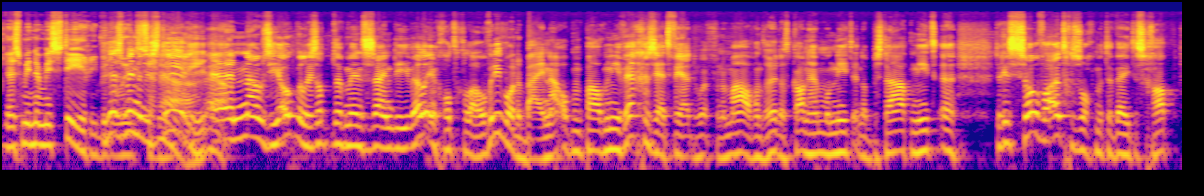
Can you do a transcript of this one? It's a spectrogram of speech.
Er is minder mysterie. Er is minder mysterie. Ja, ja. En nou zie je ook wel eens dat er mensen zijn die wel in God geloven. Die worden bijna op een bepaalde manier weggezet. Van ja, doe even normaal, want he, dat kan helemaal niet en dat bestaat niet. Uh, er is zoveel uitgezocht met de wetenschap.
